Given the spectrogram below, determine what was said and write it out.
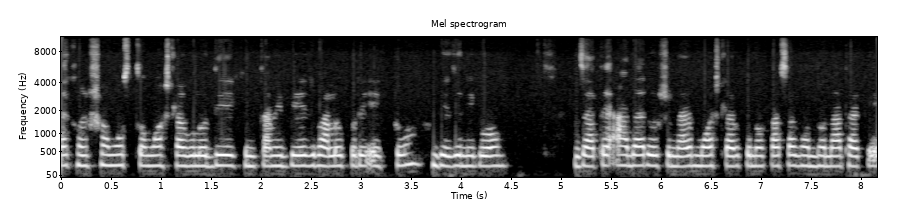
এখন সমস্ত মশলাগুলো দিয়ে কিন্তু আমি বেশ ভালো করে একটু ভেজে নিব, যাতে আদা, রসুন আর মশলার কোনো কাঁচা গন্ধ না থাকে।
